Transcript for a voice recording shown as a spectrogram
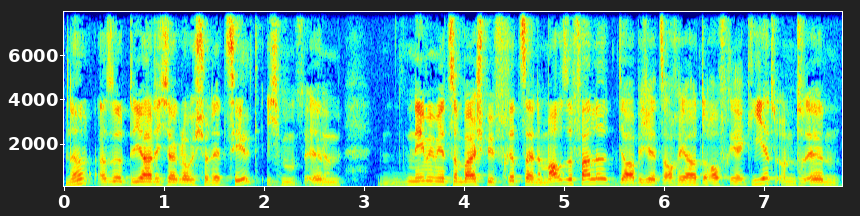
Ne? Also, die hatte ich ja, glaube ich, schon erzählt. Ich ähm, nehme mir zum Beispiel Fritz seine Mausefalle, da habe ich jetzt auch ja darauf reagiert und ähm,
